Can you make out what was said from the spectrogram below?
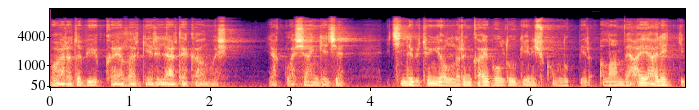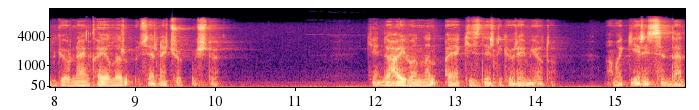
Bu arada büyük kayalar gerilerde kalmış. Yaklaşan gece içinde bütün yolların kaybolduğu geniş kumluk bir alan ve hayalet gibi görünen kayaların üzerine çökmüştü. Kendi hayvanının ayak izlerini göremiyordu. Ama gerisinden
